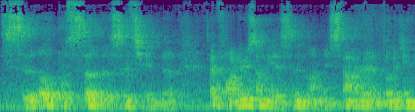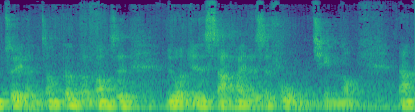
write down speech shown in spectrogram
十恶不赦的事情的，在法律上也是嘛，你杀人都已经罪很重，更何况是如果你是杀害的是父母亲哦，那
